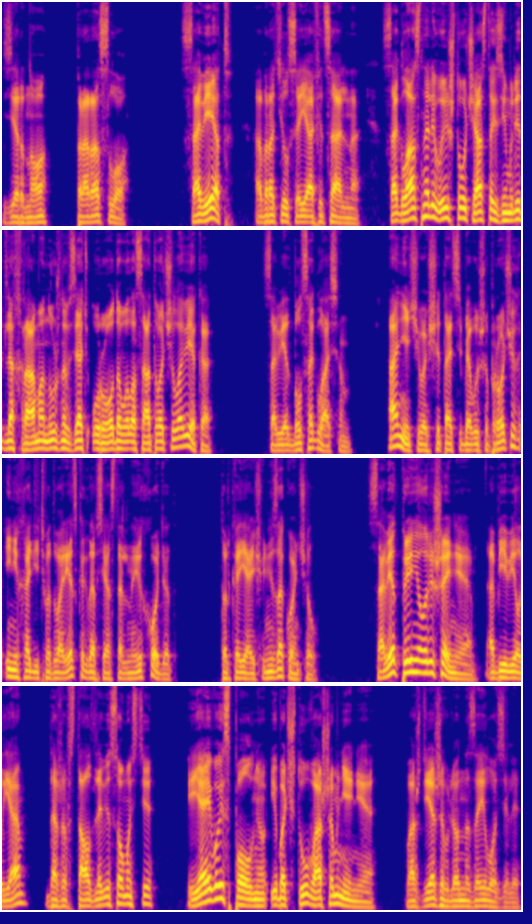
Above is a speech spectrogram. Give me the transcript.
Зерно проросло. «Совет!» — обратился я официально. «Согласны ли вы, что участок земли для храма нужно взять у рода волосатого человека?» Совет был согласен. А нечего считать себя выше прочих и не ходить во дворец, когда все остальные ходят. Только я еще не закончил. «Совет принял решение», — объявил я, даже встал для весомости, «и я его исполню, ибо чту ваше мнение». Вожди оживленно заилозили.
